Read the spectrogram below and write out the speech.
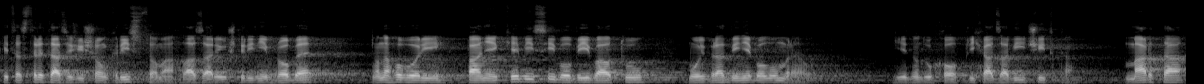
keď sa stretá s Ježišom Kristom a Lazár je už 4 dní v hrobe, ona hovorí, Pane, keby si bol býval tu, môj brat by nebol umrel. Jednoducho prichádza výčitka. Marta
